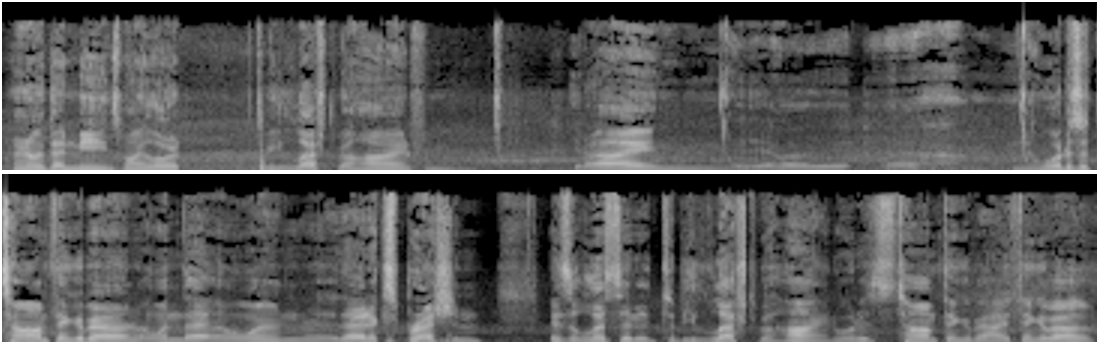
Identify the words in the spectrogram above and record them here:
I don't know what that means, my lord. To be left behind from, you know, I. Uh, what does a Tom think about when that when that expression is elicited? To be left behind. What does Tom think about? I think about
